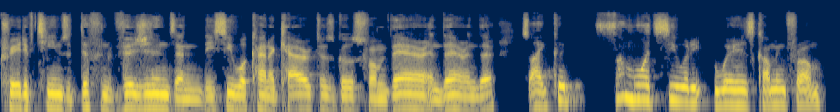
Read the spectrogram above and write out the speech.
creative teams with different visions, and they see what kind of characters goes from there and there and there. So I could somewhat see what he, where he's coming from.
